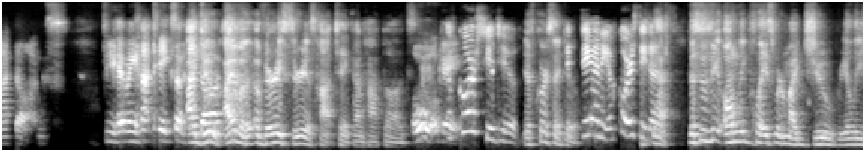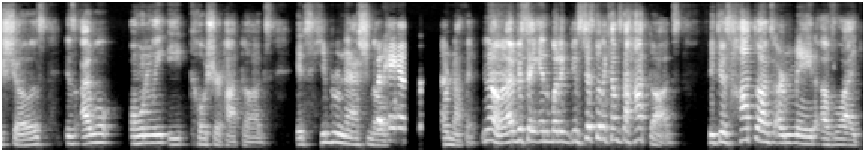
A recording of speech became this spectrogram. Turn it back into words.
on hot dogs? Do you have any hot takes on hot dogs? I do. I have a, a very serious hot take on hot dogs. oh, okay. Of course you do. Of course I do. Danny, of course he does. Yeah. This is the only place where my Jew really shows is I will only eat kosher hot dogs. It's Hebrew National or nothing. No, I'm just saying, and when it, it's just when it comes to hot dogs, because hot dogs are made of like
